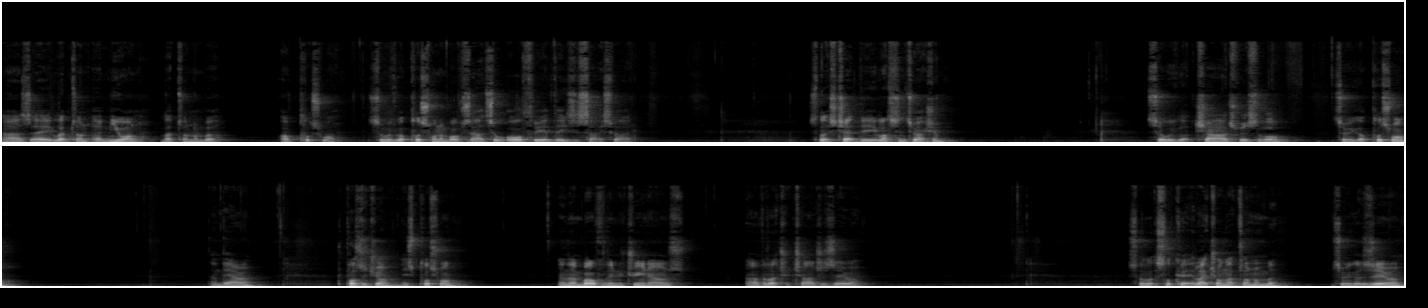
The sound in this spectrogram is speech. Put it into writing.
has a lepton, a muon lepton number of plus one. So we've got plus one on both sides. So all three of these are satisfied. So let's check the last interaction. So we've got charge first of all. So we've got plus one, and the arrow. The positron is plus one, and then both of the neutrinos have electric charge of zero. So let's look at electron-lepton number. So we've got zero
